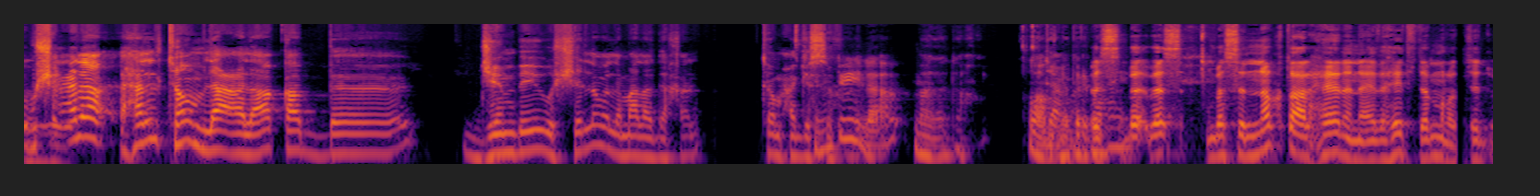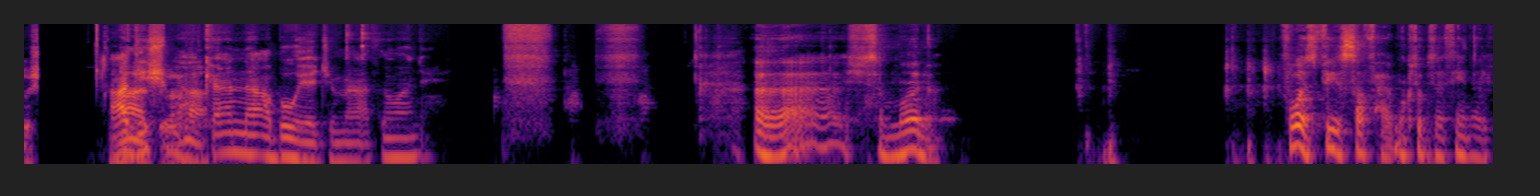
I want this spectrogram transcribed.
وش على هل توم له علاقة بجيمبي والشلة ولا ما له دخل؟ توم حق السفن. لا ما له دخل. والله بس. بس بس النقطة الحين انه إذا هي تدمرت جد وش؟ ما عادي يشبه. كأنه أبوي يا جماعة ثواني. آه، إيش يسمونه؟ فوز في صفحة مكتوب 30000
